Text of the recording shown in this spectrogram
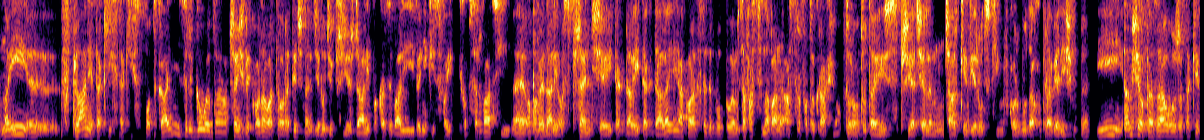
No i e, w planie takich, takich spotkań z reguły ta część wykładała teoretyczna, gdzie ludzie przyjeżdżali, pokazywali wyniki swoich obserwacji, e, opowiadali o sprzęcie i tak dalej, i tak dalej. I akurat wtedy byłem zafascynowany astrofotografią, którą tutaj z przyjacielem Czarkiem Wieruckim w Kolbudach uprawiałem rozmawialiśmy i tam się okazało, że takie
